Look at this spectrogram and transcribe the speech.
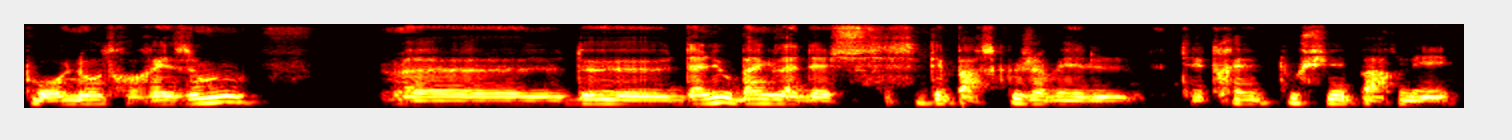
pour une autre raison, euh, d'aller au Bangladesh. C'était parce que j'avais été très touché par les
